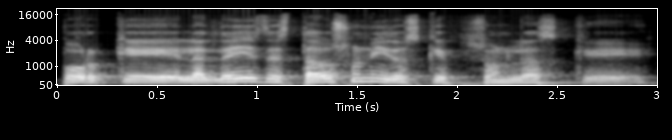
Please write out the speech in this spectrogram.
porque las leyes de Estados Unidos, que son las que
